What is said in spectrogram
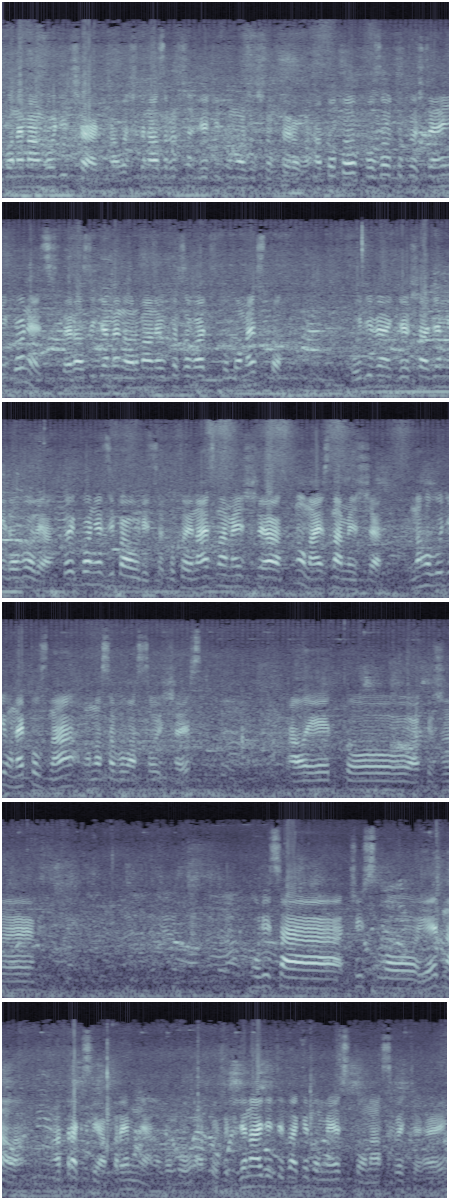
lebo nemám vodičák, ale 14-ročné deti tu môžu šoferovať. A toto, pozor, toto ešte není koniec. Teraz ideme normálne ukazovať toto mesto. Uvidíme, kde všade mi dovolia. To je koniec iba ulice. Toto je najznámejšia, no najznámejšia. Mnoho ľudí ju nepozná, ona sa volá Soj 6, ale je to akože ulica číslo 1, atrakcia pre mňa, lebo akože kde nájdete takéto miesto na svete, hej?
